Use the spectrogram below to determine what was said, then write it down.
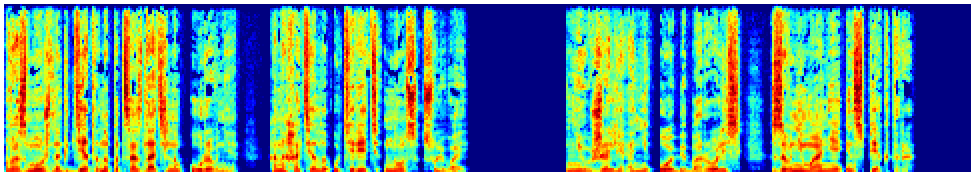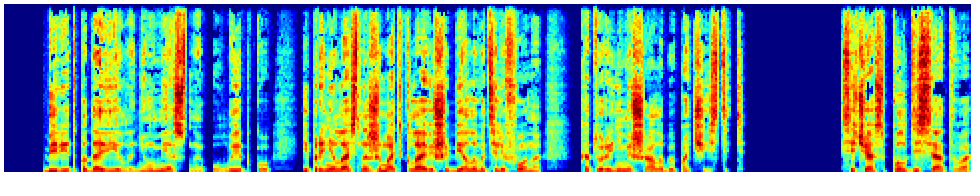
Возможно, где-то на подсознательном уровне она хотела утереть нос Сульвай. Неужели они обе боролись за внимание инспектора? Берит подавила неуместную улыбку и принялась нажимать клавиши белого телефона, который не мешало бы почистить. Сейчас полдесятого,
